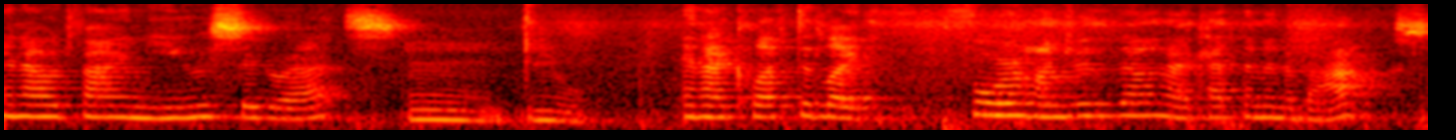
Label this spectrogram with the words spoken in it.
and I would find used cigarettes, Mm, ew. and I collected like 400 of them. I kept them in a box.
